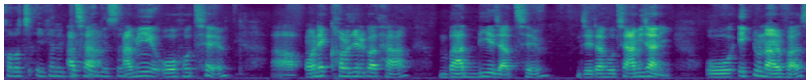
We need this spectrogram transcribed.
খরচ এখানে আচ্ছা গেছে। আমি ও হচ্ছে অনেক খরচের কথা বাদ দিয়ে যাচ্ছে যেটা হচ্ছে আমি জানি ও একটু নার্ভাস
